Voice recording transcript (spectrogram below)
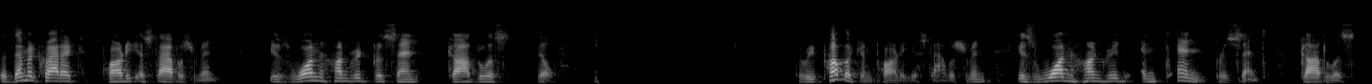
The Democratic Party establishment is 100% godless filth. The Republican Party establishment is 110% godless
